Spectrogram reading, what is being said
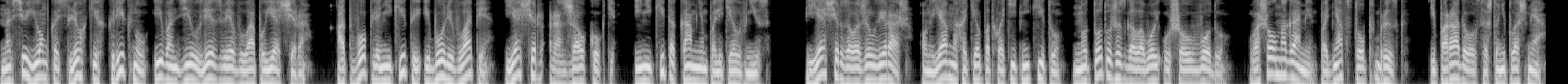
на всю емкость легких крикнул и вонзил лезвие в лапу ящера. От вопля Никиты и боли в лапе ящер разжал когти, и Никита камнем полетел вниз. Ящер заложил вираж. Он явно хотел подхватить Никиту, но тот уже с головой ушел в воду. Вошел ногами, подняв столб брызг, и порадовался, что не плашмя.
